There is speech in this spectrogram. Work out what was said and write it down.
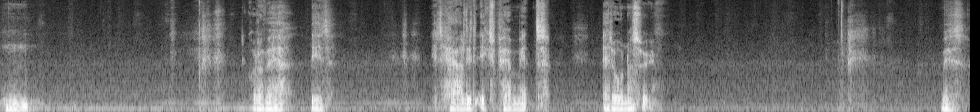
Hmm. Det kunne da være et, et herligt eksperiment at undersøge. Hvis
